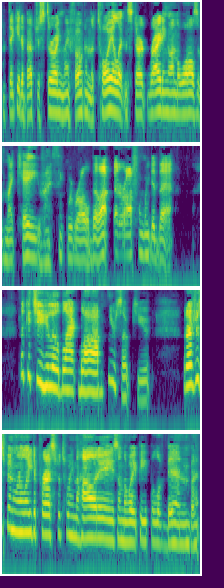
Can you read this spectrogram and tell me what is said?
I'm thinking about just throwing my phone in the toilet and start writing on the walls of my cave. I think we were all a lot better off when we did that. Look at you, you little black blob. You're so cute. But I've just been really depressed between the holidays and the way people have been. But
